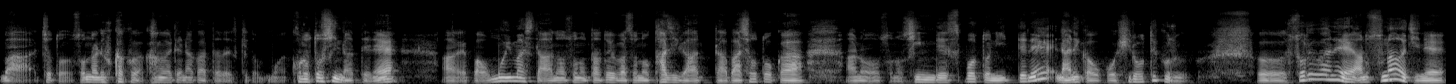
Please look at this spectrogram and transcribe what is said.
まあちょっとそんなに深くは考えてなかったですけども、この年になってね、あやっぱ思いました。あの、その、例えばその火事があった場所とか、あの、その心霊スポットに行ってね、何かをこう拾ってくる。うそれはね、あの、すなわちね、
